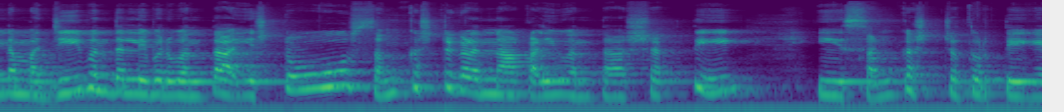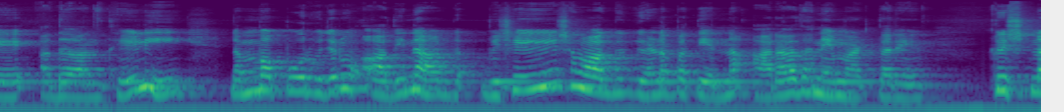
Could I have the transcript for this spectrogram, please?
ನಮ್ಮ ಜೀವನದಲ್ಲಿ ಬರುವಂಥ ಎಷ್ಟೋ ಸಂಕಷ್ಟಗಳನ್ನು ಕಳೆಯುವಂಥ ಶಕ್ತಿ ಈ ಸಂಕಷ್ಟ ಚತುರ್ಥಿಗೆ ಅದ ಅಂಥೇಳಿ ನಮ್ಮ ಪೂರ್ವಜರು ಆ ದಿನ ವಿಶೇಷವಾಗಿ ಗಣಪತಿಯನ್ನು ಆರಾಧನೆ ಮಾಡ್ತಾರೆ. ಕೃಷ್ಣ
